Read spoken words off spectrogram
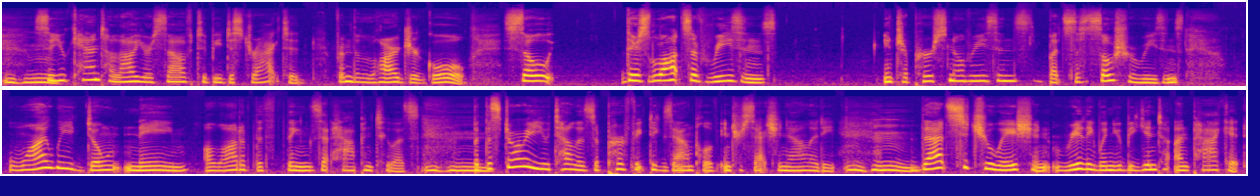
Mm-hmm. So you can't allow yourself to be distracted from the larger goal. So there's lots of reasons interpersonal reasons but social reasons why we don't name a lot of the things that happen to us. Mm-hmm. But the story you tell is a perfect example of intersectionality. Mm-hmm. That situation really when you begin to unpack it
